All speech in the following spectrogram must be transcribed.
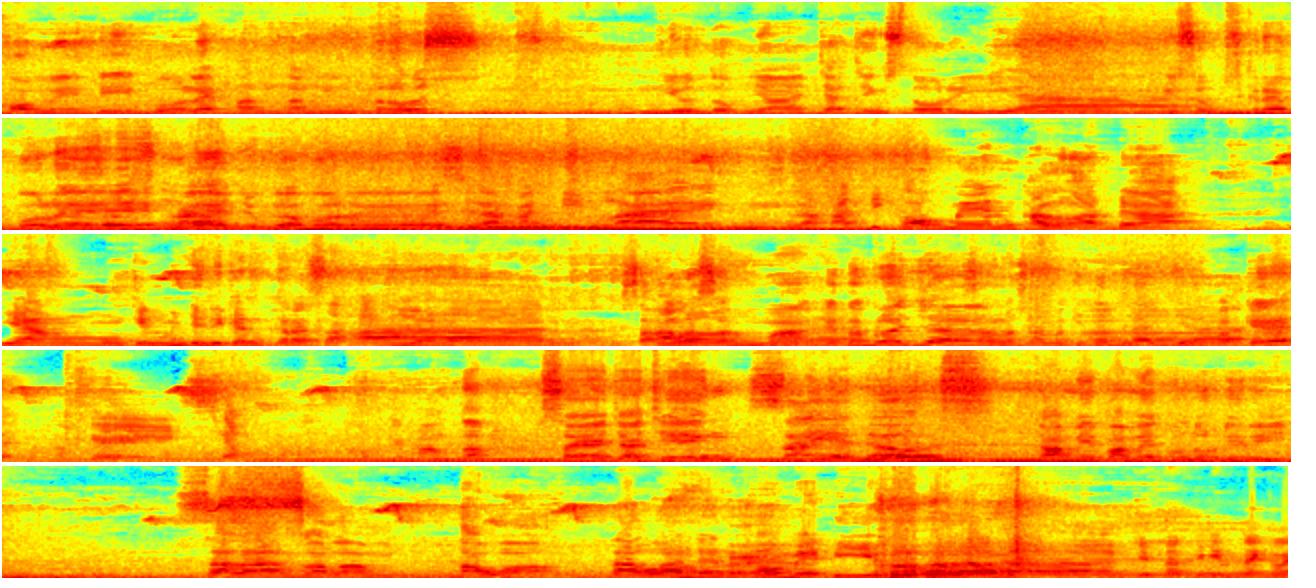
komedi boleh pantengin terus YouTube-nya Cacing Story. Iya. Di subscribe boleh, Subscribe. enggak juga boleh. silakan di like, silakan di komen kalau ada yang mungkin menjadikan keresahan. Ya, sama-sama Kalau- kita belajar. Sama-sama kita belajar. Oke? Oke, siap. Oke, mantap. Saya Cacing, Saya Daus. kami pamit undur diri. Salam Salam tawa. tawa dan komedi. kita bikin tagline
